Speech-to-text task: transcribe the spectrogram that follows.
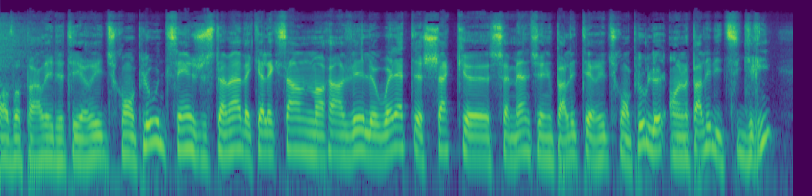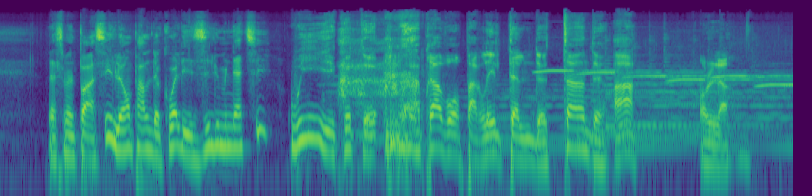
On va parler de théorie du complot. Tiens, justement, avec Alexandre Moranville-Ouellette, chaque euh, semaine, je viens nous parler de théorie du complot. On a parlé des tigris la semaine passée. Là, on parle de quoi? Les Illuminati? Oui, écoute, euh, après avoir parlé de temps de... Ah, on l'a.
